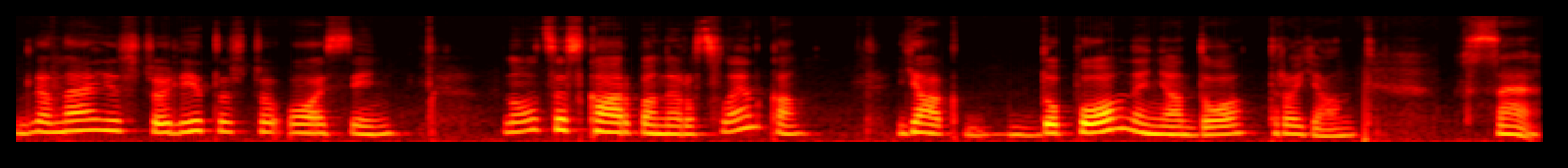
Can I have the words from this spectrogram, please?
Для неї що літо, що осінь. Ну, це скарба не рослинка, як доповнення до троянд. Все,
